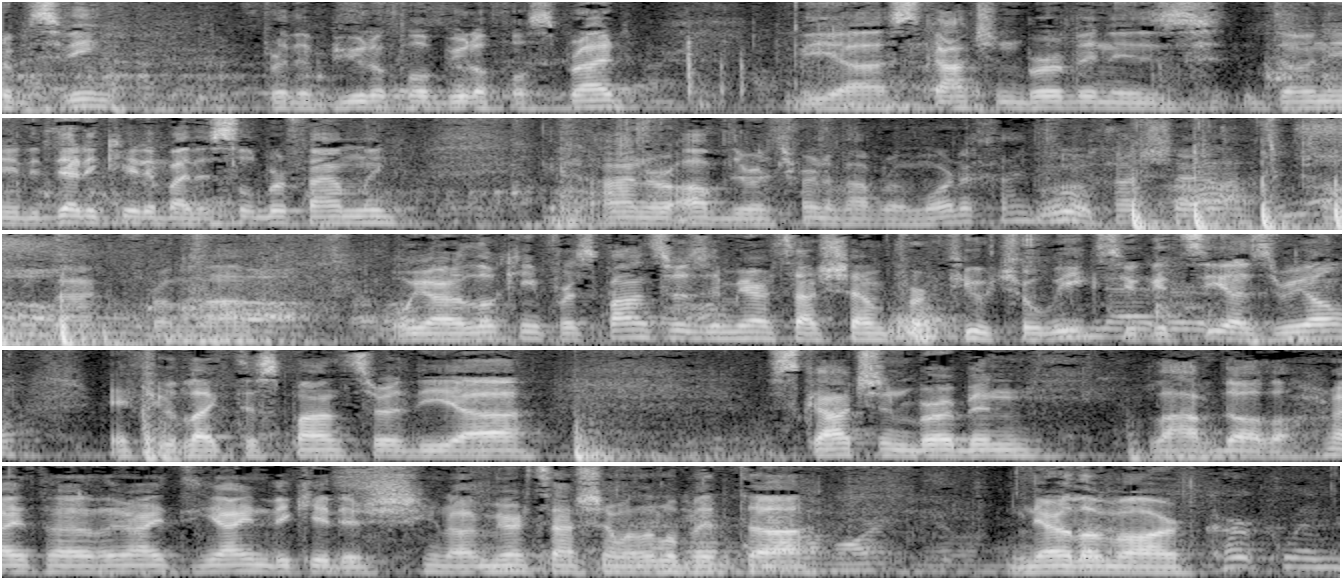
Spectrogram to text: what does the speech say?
Yeshkot Reb Tzvi for the beautiful, beautiful spread. The uh, Scotch and bourbon is donated, dedicated by the Silber family in honor of the return of Abraham Mordechai. Coming back from. Uh, we are looking for sponsors in Mirat Hashem for future weeks. You could see Azriel if you'd like to sponsor the uh, Scotch and bourbon Lavdala, right? Uh, right, Yain Kiddush. You know, Mirat Hashem a little bit. Ner Lamar, Kirkland?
